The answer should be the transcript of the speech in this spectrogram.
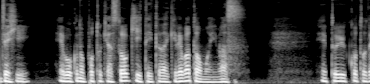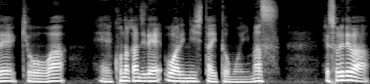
ぜひ、僕のポッドキャストを聞いていただければと思います。ということで今日は、えこんな感じで終わりにしたいと思います。えそれでは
